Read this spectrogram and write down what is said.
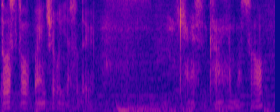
Do I still have chill? Yes, I do. Okay, so can't heal myself.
